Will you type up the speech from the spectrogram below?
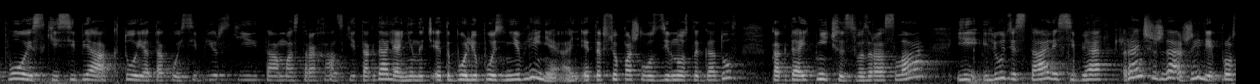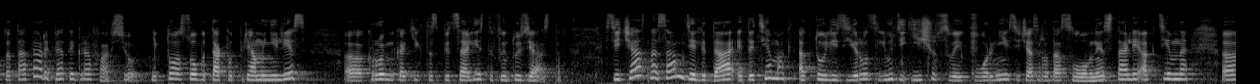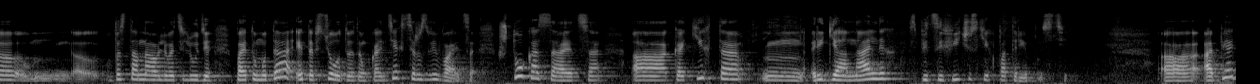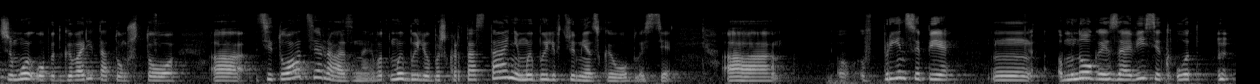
поиски себя, кто я такой, сибирский, там, астраханский и так далее, они, это более позднее явление. Это все пошло с 90-х годов, когда этничность возросла, и люди стали себя... Раньше же, да, жили просто татары, пятая графа, все. Никто особо так вот прямо не лез, э, кроме каких-то специалистов, энтузиастов. Сейчас, на самом деле, да, эта тема актуализировалась, люди ищут свои корни, сейчас родословные стали активно э, восстанавливать люди, поэтому, да, это все вот в этом контексте развивается. Что касается э, каких-то э, региональных специфических потребностей, Опять же, мой опыт говорит о том, что ситуация разная. Вот мы были в Башкортостане, мы были в Тюменской области. В принципе, многое зависит от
